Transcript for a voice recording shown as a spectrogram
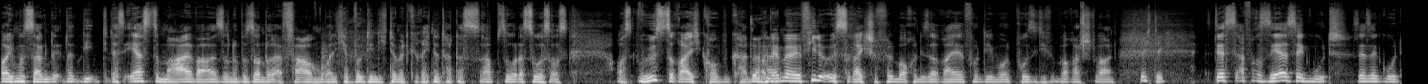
Aber ich muss sagen, die, die, das erste Mal war so eine besondere Erfahrung, weil ich habe wirklich nicht damit gerechnet hat, dass, hab so, dass sowas aus, aus Österreich kommen kann. Aber wir haben ja viele österreichische Filme auch in dieser Reihe, von denen wir positiv überrascht waren. Richtig der ist einfach sehr, sehr gut. Sehr, sehr gut.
